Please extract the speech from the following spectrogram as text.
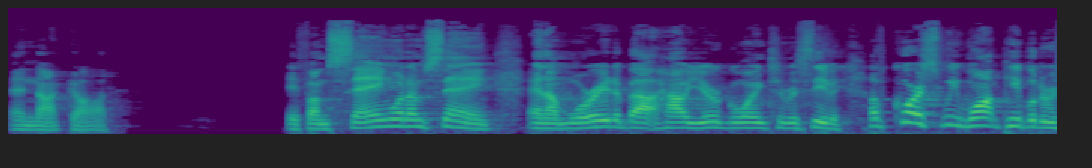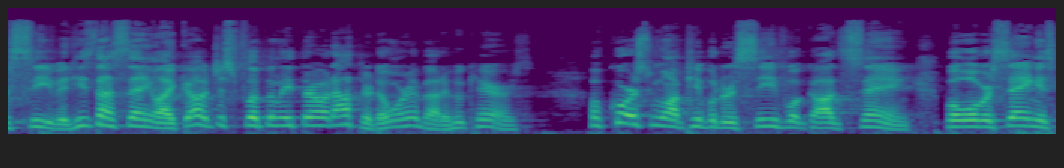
and not God. If I'm saying what I'm saying and I'm worried about how you're going to receive it, of course we want people to receive it. He's not saying, like, oh, just flippantly throw it out there. Don't worry about it. Who cares? Of course we want people to receive what God's saying. But what we're saying is,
